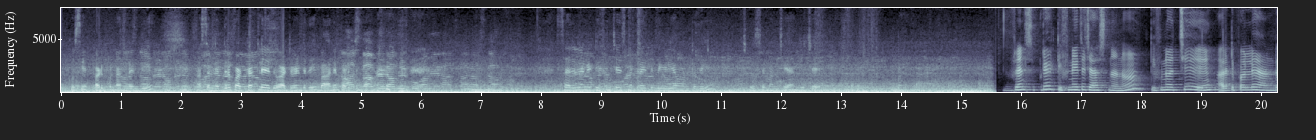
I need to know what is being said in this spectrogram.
ఎక్కువసేపు పడుకున్నానులేండి అసలు నిద్ర పట్టట్లేదు. అటువంటిది బాగానే పడుకున్నాను. సరేలేండి టిఫిన్ చేసినప్పుడు అయితే వీడియో ఉంటుంది. చూసి మంచిగా ఎంజాయ్ చేయండి. ఫ్రెండ్స్ ఇప్పుడే టిఫిన్ అయితే చేస్తున్నాను. టిఫిన్ వచ్చి అరటిపళ్ళు అండ్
